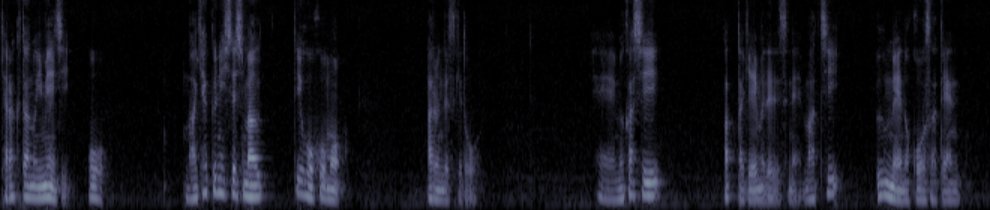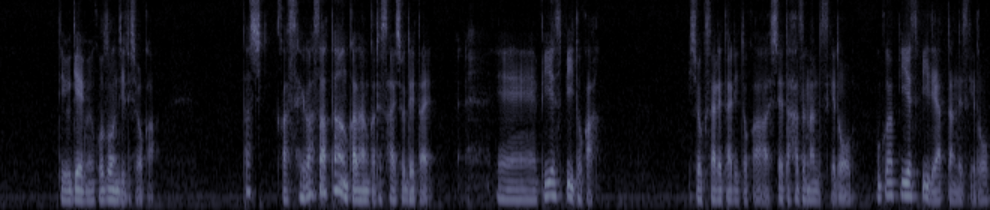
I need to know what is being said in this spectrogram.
キャラクターのイメージを真逆にしてしまうっていう方法もあるんですけど、えー昔あったゲームでですね「街運命の交差点」っていうゲームご存知でしょうか？確かセガサターンかなんかで最初出た、えー PSP とか移植されたりとかしてたはずなんですけど僕は PSP でやったんですけど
